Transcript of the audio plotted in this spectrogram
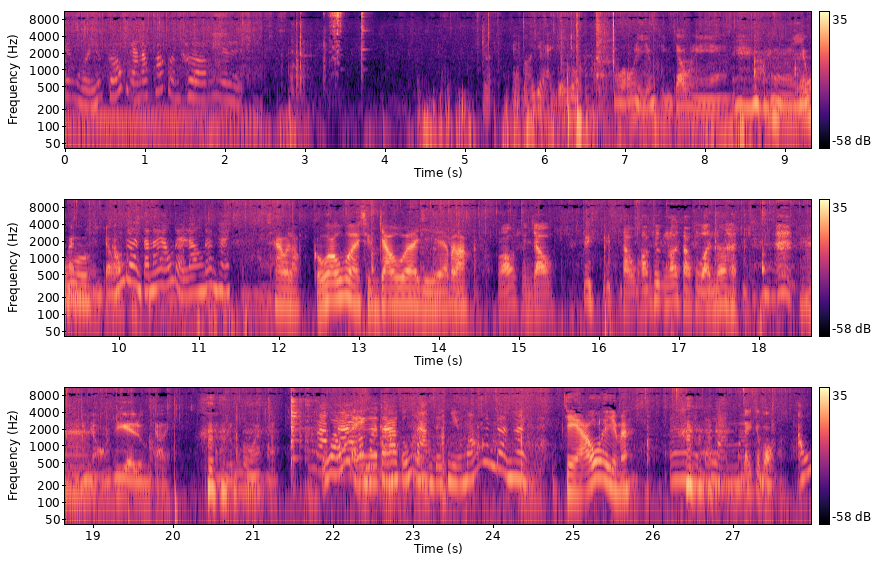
cái mùi nước cốt ra nó phất lên thơm như mẹ bỏ vô vô luôn. Ấu ấu này giống thiền châu nè. Giống hành thiền châu. Ấu đó người ta nói ấu đài loan đó anh hai. Sao lộc? Củ ấu à, sườn trâu à, gì à, ba lộc Ngó sườn châu. Sao không thức nói sao không quên nữa. à, nhọn thấy ghê luôn trời. Lũng luôn á. Ấu ấu này người ta cũng làm được nhiều món lắm đó anh hai. Chè ấu hay gì mà à, người ta làm lấy cái bột. Ấu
